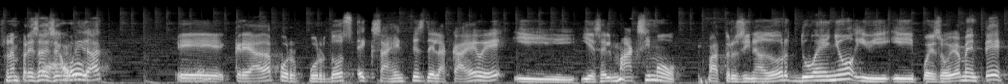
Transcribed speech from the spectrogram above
Es una empresa de seguridad eh, creada por, por dos ex agentes de la KGB y, y es el máximo patrocinador, dueño y, y pues obviamente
